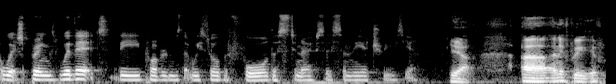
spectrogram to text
which brings with it the problems that we saw before, the stenosis and the atresia. Yeah, uh, and if we if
